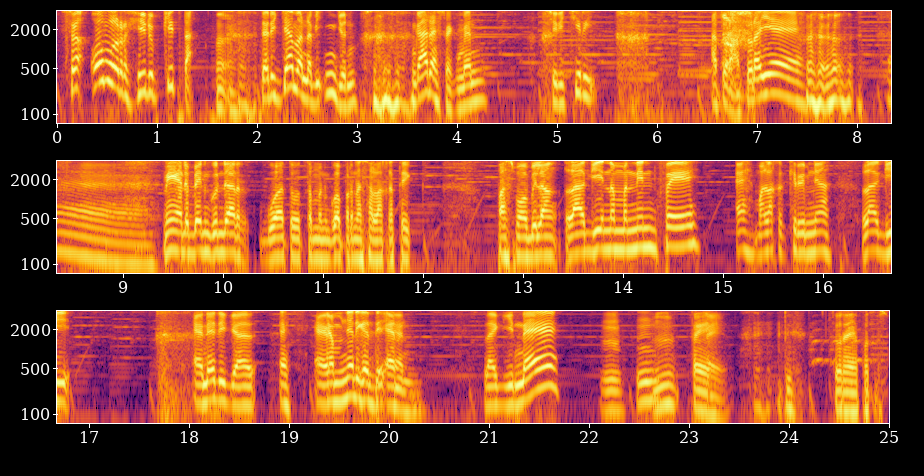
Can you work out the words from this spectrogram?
Seumur hidup kita dari zaman Nabi Injun nggak ada segmen ciri-ciri. Atur-atur aja. Eh. Nih ada band Gundar, gua tuh temen gua pernah salah ketik. Pas mau bilang lagi nemenin V, eh malah kekirimnya lagi N-nya diganti eh M-nya diganti N. Lagi ne hmm, hmm. Hmm, V. Duh, itu repot bos.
